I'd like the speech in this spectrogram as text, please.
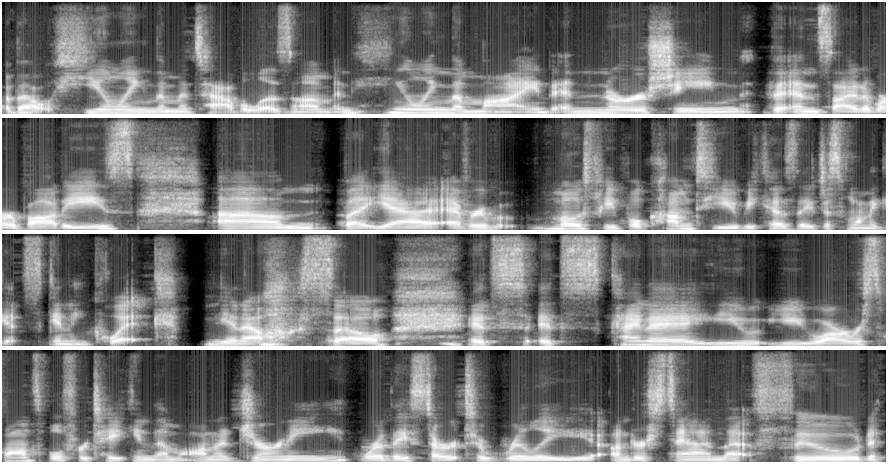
about healing the metabolism and healing the mind and nourishing the inside of our bodies. Um, but yeah every most people come to you because they just want to get skinny quick you know? So it's it's kind of you you are responsible for taking them on a journey where they start to really understand that food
